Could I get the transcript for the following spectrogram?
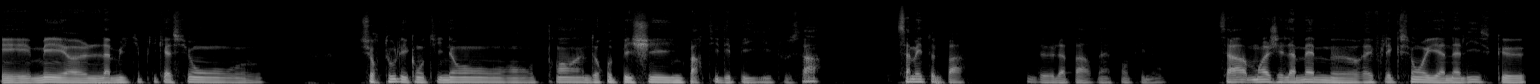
Et mais euh, la multiplication euh, sur tous les continents en train de repêcher une partie des pays et tout ça, ça m'étonne pas de la part d'Infantino. Ça, moi, j'ai la même euh, réflexion et analyse que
